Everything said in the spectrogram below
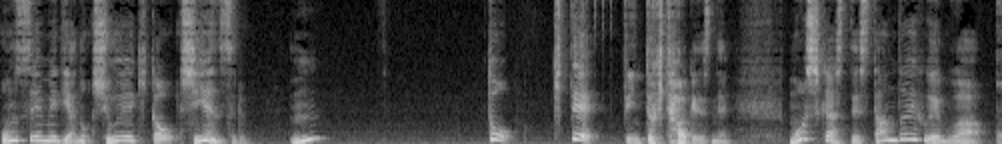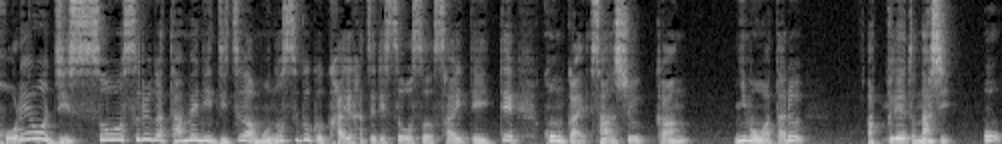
音声メディアの収益化を支援する。ん？と来てピンときたわけですね。もしかしてスタンド FM はこれを実装するがために実はものすごく開発リソースを割いていて今回3週間にもわたるアップデートなし。を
